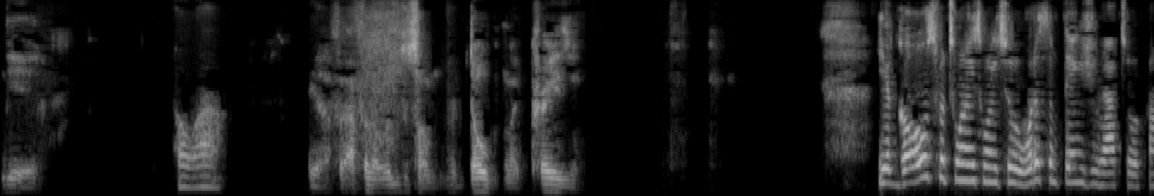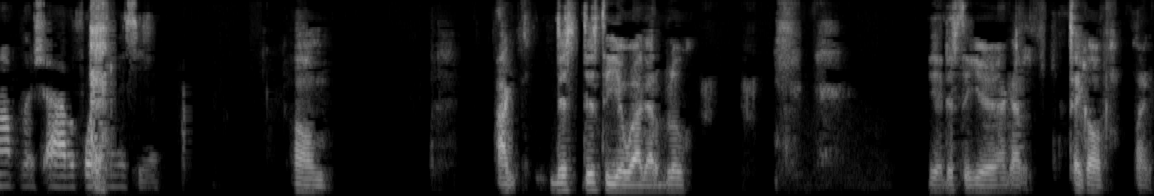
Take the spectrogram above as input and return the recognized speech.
Yeah. Oh wow. Yeah, I feel, I feel like we'll do something dope, like crazy. Your goals for 2022. What are some things you have to accomplish uh, before the end of this year? Um, I this this the year where I gotta blow. Yeah, this the year I gotta take off. Like,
